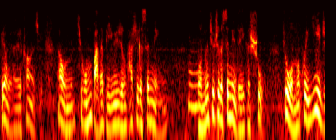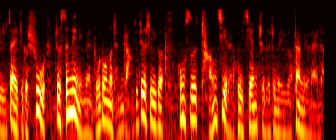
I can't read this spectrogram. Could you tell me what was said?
非常伟大的一个创举。那我们就我们把它比喻成它是一个森林，我们就这个森林的一棵树。就我们会一直在这个树、这个森林里面茁壮的成长，就这个是一个公司长期以来会坚持的这么一个战略来着。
